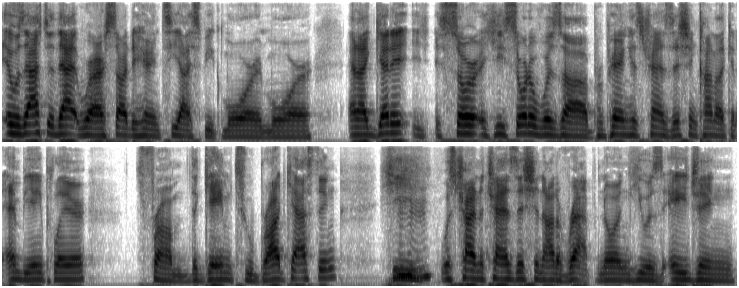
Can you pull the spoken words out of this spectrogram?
it was after that where I started hearing T.I. speak more and more. And I get it. It's sort he sort of was uh, preparing his transition, kind of like an NBA player from the game to broadcasting. He was trying to transition out of rap, knowing he was aging.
